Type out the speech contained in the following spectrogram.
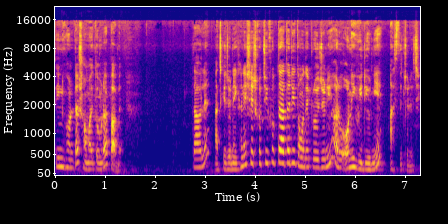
তিন ঘণ্টা সময় তোমরা পাবে। তাহলে আজকের জন্য এখানেই শেষ করছি। খুব তাড়াতাড়ি তোমাদের প্রয়োজনীয় আরও অনেক ভিডিও নিয়ে আসতে চলেছি।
